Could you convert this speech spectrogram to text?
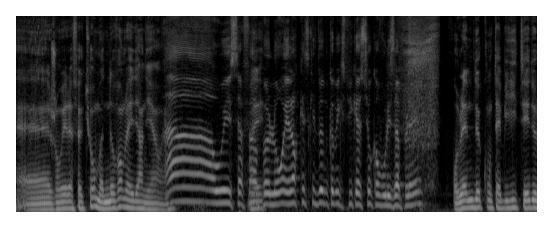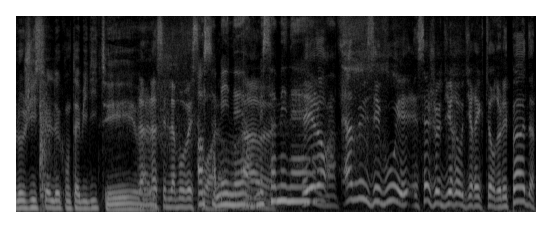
Euh, j'ai envoyé la facture au mois de novembre l'année dernière. ouais. Ah oui, ça fait un peu long. Et alors, qu'est-ce qu'ils donnent comme explication quand vous les appelez Problème de comptabilité, de logiciel de comptabilité. Là, euh, là, c'est de la mauvaise Oh, foi. ça là. m'énerve, Ah, mais ouais. ça m'énerve. Et alors, amusez-vous, et et ça, je le dirais au directeur de l'EHPAD.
